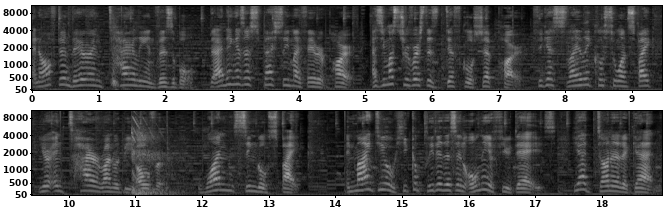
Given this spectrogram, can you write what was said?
and often they are entirely invisible. The ending is especially my favorite part, as you must traverse this difficult ship part. If you get slightly close to one spike, your entire run would be over. One single spike. And mind you, he completed this in only a few days. He had done it again,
